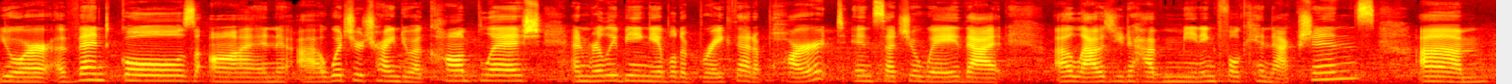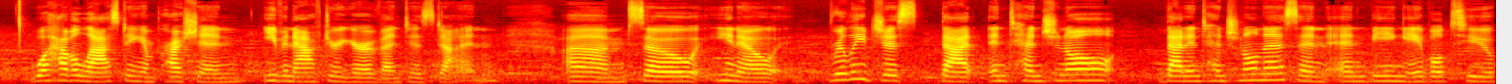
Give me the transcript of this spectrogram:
your event goals, on uh, what you're trying to accomplish, and really being able to break that apart in such a way that allows you to have meaningful connections um, will have a lasting impression even after your event is done. Um, so, you know, really just that intentional that intentionalness and, and being able to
